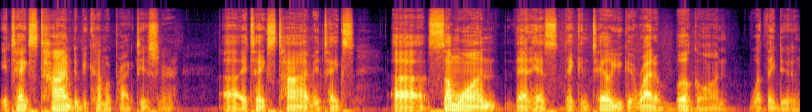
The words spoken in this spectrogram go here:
It takes time to become a practitioner. Uh, it takes time. It takes uh, someone that has that can tell you could write a book on what they do.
